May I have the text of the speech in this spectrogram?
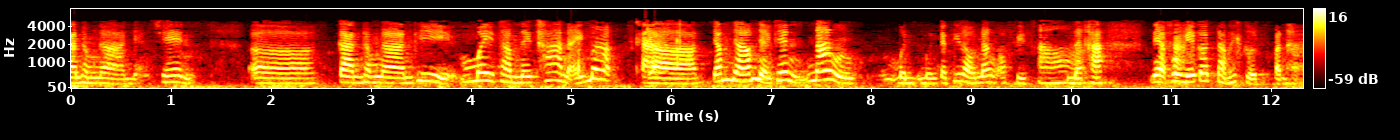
การทำงานอย่างเช่นเอ่อการทำงานที่ไม่ทำในท่าไหนมากค่ะอ่าย้ำๆอย่างเช่นนั่งเหมือนเหมือนกับที่เรานั่งออฟฟิศอ๋อนะคะ เนี่ยพวกนี้ก็ทำให้เกิดปัญหา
